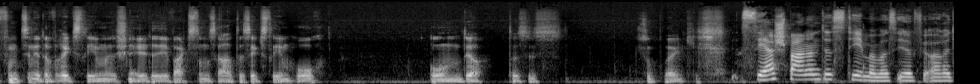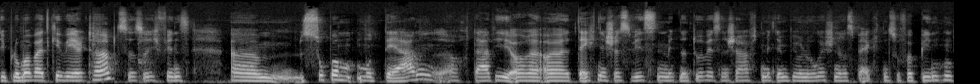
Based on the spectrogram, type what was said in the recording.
funktioniert einfach extrem schnell. Die Wachstumsrate ist extrem hoch. Und ja, das ist super eigentlich. Sehr spannendes Thema, was ihr für eure Diplomarbeit gewählt habt. Also ich finde es ähm, super modern, auch da die, eure, euer technisches Wissen mit Naturwissenschaften, mit den biologischen Aspekten zu verbinden,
